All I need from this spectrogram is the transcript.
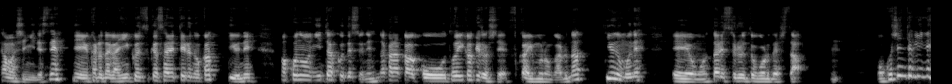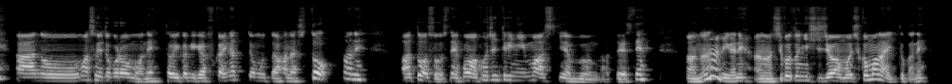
魂にですね、えー、体が肉付けされているのかっていうね、まあ、この二択ですよね。なかなかこう、問いかけとして深いものがあるなっていうのもね、えー、思ったりするところでした。個人的にね、あのー、まあそういうところもね、問いかけが深いなって思った話と、まあね、あとはそうですね、この個人的にまあ好きな部分があってですね、あの、ななみがね、あの、仕事に市場は持ち込まないとかね、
